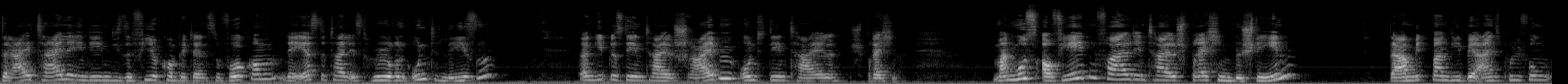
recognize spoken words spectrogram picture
drei Teile, in denen diese vier Kompetenzen vorkommen. Der erste Teil ist Hören und Lesen. Dann gibt es den Teil Schreiben und den Teil Sprechen. Man muss auf jeden Fall den Teil Sprechen bestehen, damit man die B1-Prüfung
